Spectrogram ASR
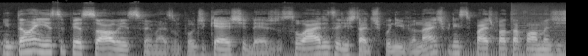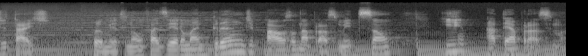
Então é isso, pessoal. Esse foi mais um podcast Ideias do Soares. Ele está disponível nas principais plataformas digitais. Prometo não fazer uma grande pausa na próxima edição e até a próxima.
